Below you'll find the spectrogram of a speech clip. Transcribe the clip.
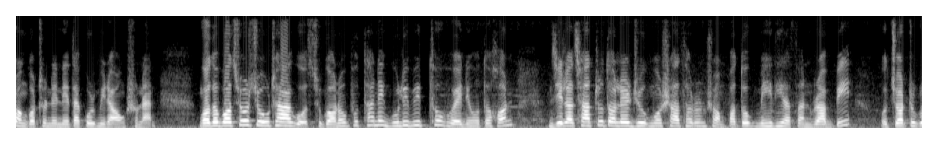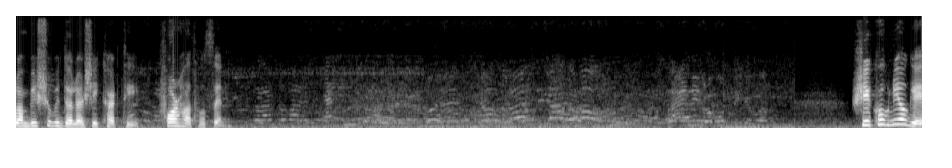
সংগঠনের নেতাকর্মীরা অংশ নেন। গত বছর চৌঠা আগস্ট গণঅভ্যুত্থানে গুলিবিদ্ধ হয়ে নিহত হন জেলা ছাত্রদলের যুগ্ম সাধারণ সম্পাদক মেহেদি হাসান রাব্বি ও চট্টগ্রাম বিশ্ববিদ্যালয়ের শিক্ষার্থী ফরহাদ হোসেন। শিক্ষক নিয়োগে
